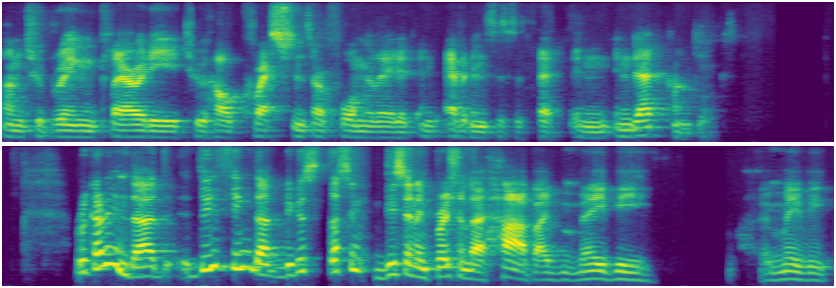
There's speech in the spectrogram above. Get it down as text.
um, to bring clarity to how questions are formulated and evidence is assessed in, in that context. Regarding that, do you think that because that's an, this is an impression that I have, I maybe I maybe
